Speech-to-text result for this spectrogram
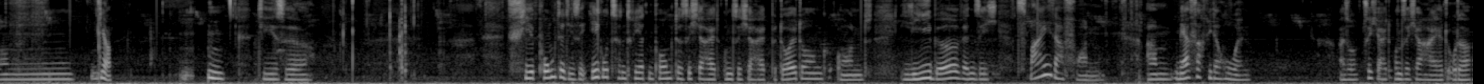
ähm, ja, diese vier Punkte, diese egozentrierten Punkte, Sicherheit, Unsicherheit, Bedeutung und Liebe, wenn sich zwei davon ähm, mehrfach wiederholen, also Sicherheit, Unsicherheit oder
